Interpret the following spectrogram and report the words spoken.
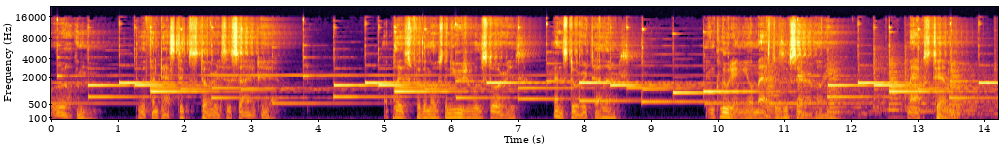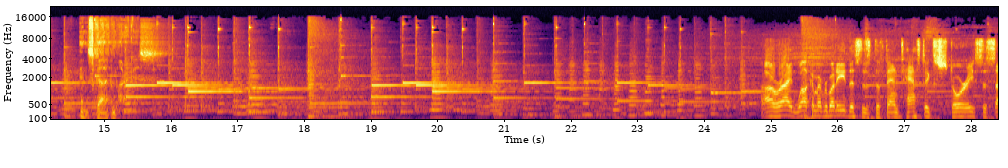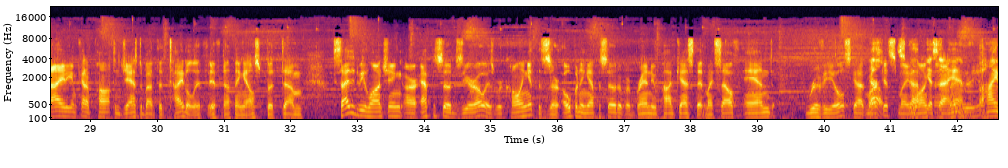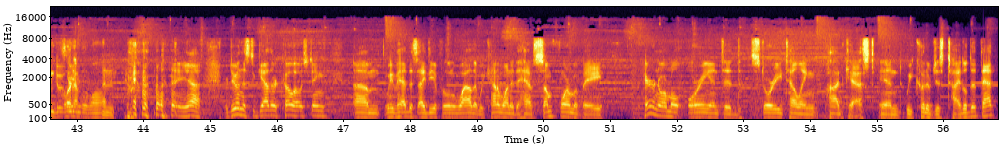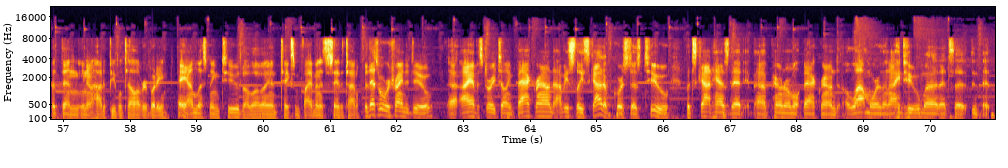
Welcome to the Fantastic Story Society, a place for the most unusual stories and storytellers, including your masters of ceremony, Max Timm and Scott Markus. Right, welcome everybody. This is the Fantastic Story Society. I'm kind of pumped and jazzed about the title, if if nothing else. But um, excited to be launching our episode zero, as we're calling it. This is our opening episode of a brand new podcast that myself and Reveal Scott Markus, my Scott, long yes, I am behind door number one. yeah, we're doing this together, co-hosting. Um, we've had this idea for a little while that we kind of wanted to have some form of a paranormal oriented storytelling podcast and we could have just titled it that but then you know how do people tell everybody hey i'm listening to the la and it takes them five minutes to say the title but that's what we're trying to do uh, i have a storytelling background obviously scott of course does too but scott has that uh, paranormal background a lot more than i do uh, that's a,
